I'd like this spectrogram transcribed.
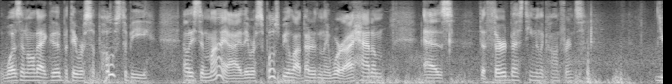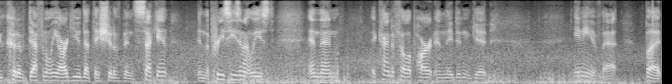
wasn't all that good, but they were supposed to be, at least in my eye, they were supposed to be a lot better than they were. I had them as the third best team in the conference you could have definitely argued that they should have been second in the preseason at least. And then it kind of fell apart and they didn't get any of that. But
